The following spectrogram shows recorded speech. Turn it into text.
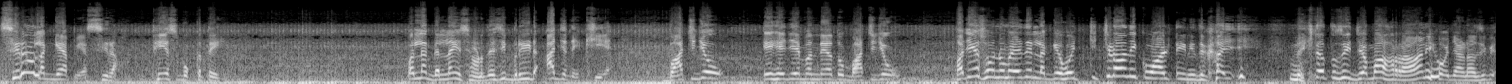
ਸਿਰਾ ਲੱਗਿਆ ਪਿਆ ਸਿਰਾ ਫੇਸਬੁੱਕ ਤੇ। ਪਹਿਲਾਂ ਗੱਲਾਂ ਹੀ ਸੁਣਦੇ ਸੀ, ਬਰੀਡ ਅੱਜ ਦੇਖੀ ਹੈ ਬਚ ਜੋ ਇਹੋ ਜਿਹੇ ਬੰਦਿਆਂ ਤੋਂ ਬਚ ਜੋ ਹਜੇ ਤੁਹਾਨੂੰ ਮੈਂ ਇਹਦੇ ਲੱਗੇ ਹੋਏ ਚਿਚੜਾਂ ਦੀ ਕੁਆਲਿਟੀ ਨਹੀਂ ਦਿਖਾਈ। ਨਹੀਂ ਤਾਂ ਤੁਸੀਂ ਜਮਾ ਹੈਰਾਨ ਹੀ ਹੋ ਜਾਣਾ ਸੀ ਵੀ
